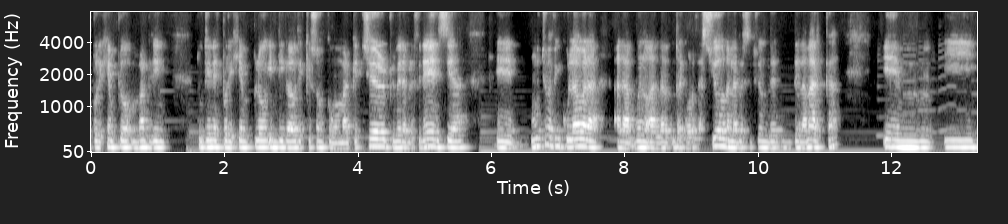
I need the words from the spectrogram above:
Por ejemplo, marketing, tú tienes, por ejemplo, indicadores que son como market share, primera preferencia, eh, mucho más vinculado a la, a la, bueno, a la recordación, a la percepción de, de la marca. Em, y,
